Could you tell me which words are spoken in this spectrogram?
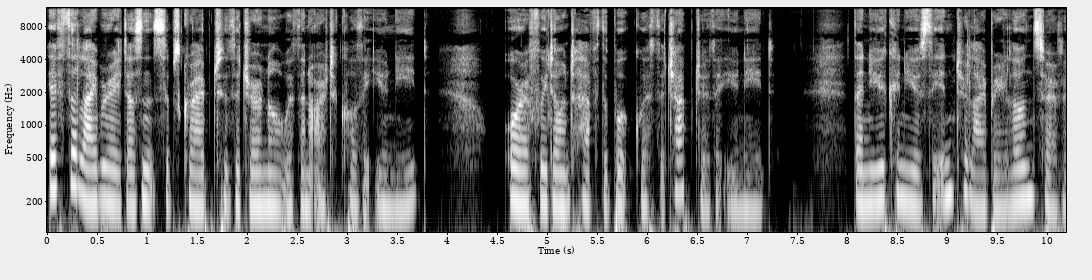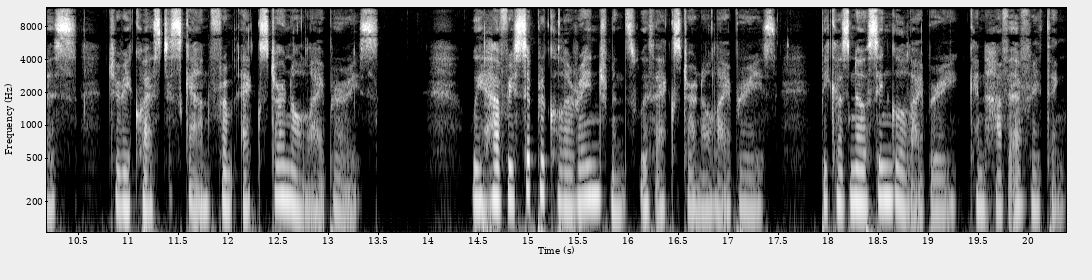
If the library doesn't subscribe to the journal with an article that you need, or if we don't have the book with the chapter that you need, then you can use the interlibrary loan service to request a scan from external libraries. We have reciprocal arrangements with external libraries because no single library can have everything.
